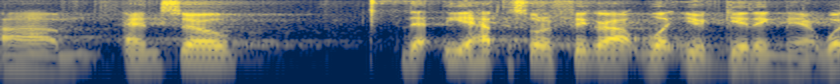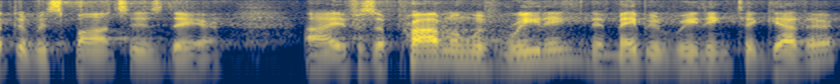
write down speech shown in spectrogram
Um, and so that you have to sort of figure out what you're getting there, what the response is there. Uh, if it's a problem with reading, then maybe reading together.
